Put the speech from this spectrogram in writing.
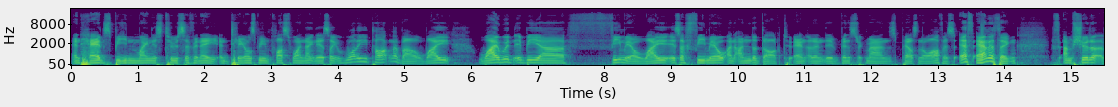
and heads being minus 278 and tails being plus 190. It's like, what are you talking about? Why why wouldn't it be a female? Why is a female an underdog to enter into Vince McMahon's personal office? If anything, I'm sure that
